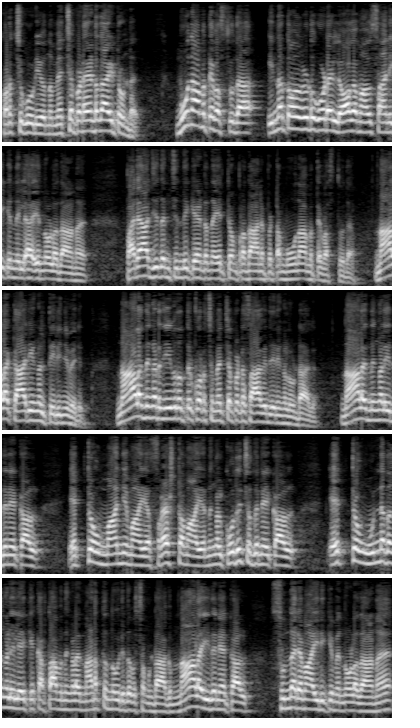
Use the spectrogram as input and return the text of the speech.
കുറച്ചുകൂടി ഒന്ന് മെച്ചപ്പെടേണ്ടതായിട്ടുണ്ട്. മൂന്നാമത്തെ വസ്തുത ഇന്നത്തോടുകൂടെ ലോകം അവസാനിക്കുന്നില്ല എന്നുള്ളതാണ് പരാജിതൻ ചിന്തിക്കേണ്ടുന്ന ഏറ്റവും പ്രധാനപ്പെട്ട മൂന്നാമത്തെ വസ്തുത. നാളെ കാര്യങ്ങൾ തിരിഞ്ഞു വരും. നാളെ നിങ്ങളുടെ ജീവിതത്തിൽ കുറച്ച് മെച്ചപ്പെട്ട സാഹചര്യങ്ങൾ ഉണ്ടാകും. നാളെ നിങ്ങൾ ഇതിനേക്കാൾ ഏറ്റവും മാന്യമായ ശ്രേഷ്ഠമായ നിങ്ങൾ കൊതിച്ചതിനേക്കാൾ ഏറ്റവും ഉന്നതങ്ങളിലേക്ക് കർത്താവ് നിങ്ങളെ നടത്തുന്ന ഒരു ദിവസം ഉണ്ടാകും. നാളെ ഇതിനേക്കാൾ സുന്ദരമായിരിക്കും എന്നുള്ളതാണ്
